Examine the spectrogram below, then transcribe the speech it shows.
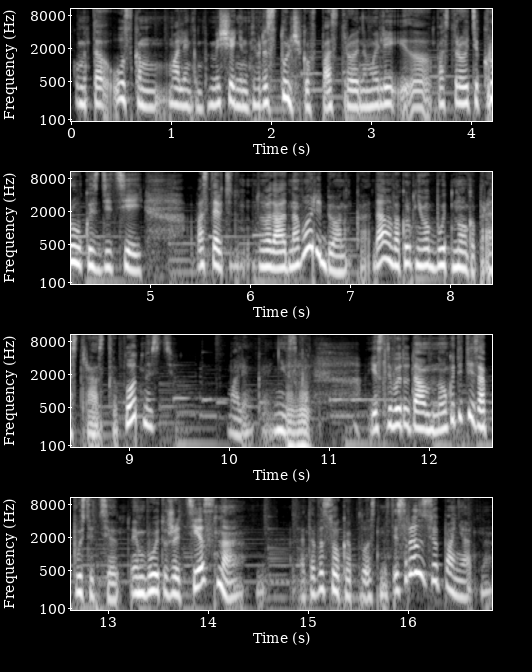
каком-то узком маленьком помещении, например, из стульчиков построенном, или э, построите круг из детей, поставите туда одного ребенка, да, вокруг него будет много пространства. Плотность маленькая, низкая. Мгм. Если вы туда много детей запустите, им будет уже тесно, это высокая плотность. И сразу все понятно.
